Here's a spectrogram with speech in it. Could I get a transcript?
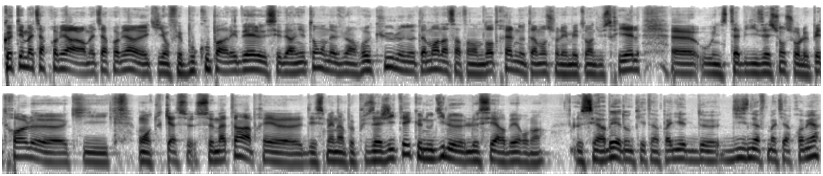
Côté matières premières, alors matières premières euh, qui ont fait beaucoup parler d'elles ces derniers temps, on a vu un recul notamment d'un certain nombre d'entre elles, notamment sur les métaux industriels ou une stabilisation sur le pétrole qui, en tout cas ce, matin, après des semaines un peu plus agitées, que nous dit le, le CRB, Romain? Le CRB, donc, qui est un panier de 19 matières premières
